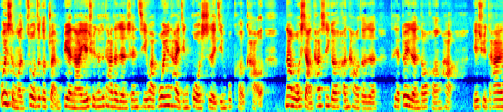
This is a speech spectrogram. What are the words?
为什么做这个转变呢？也许那是他的人生计划。不过因为他已经过世了，已经不可靠了。那我想他是一个很好的人，而且对人都很好。也许他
